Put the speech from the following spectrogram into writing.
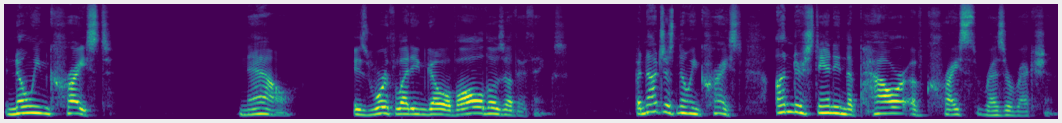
knowing Christ now is worth letting go of all those other things. But not just knowing Christ, understanding the power of Christ's resurrection.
